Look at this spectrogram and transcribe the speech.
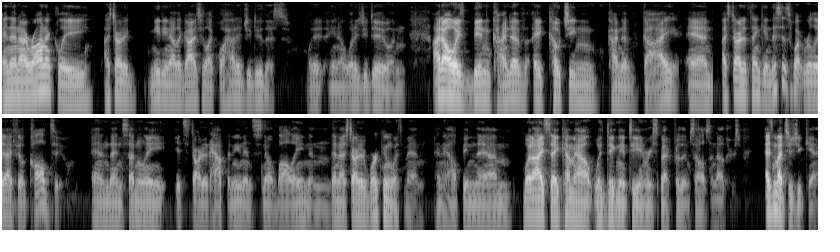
And then ironically, I started meeting other guys who are like, well, how did you do this? What did, you know, what did you do? And I'd always been kind of a coaching kind of guy. And I started thinking, this is what really I feel called to and then suddenly it started happening and snowballing and then i started working with men and helping them what i say come out with dignity and respect for themselves and others as much as you can.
